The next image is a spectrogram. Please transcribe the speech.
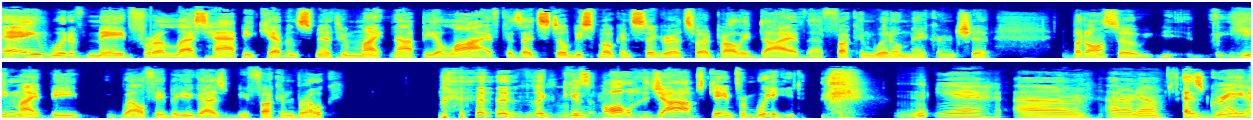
a would have made for a less happy kevin smith who might not be alive because i'd still be smoking cigarettes so i'd probably die of that fucking widowmaker and shit. But also he might be wealthy but you guys would be fucking broke like because all of the jobs came from weed. Yeah, um, I don't know. As green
